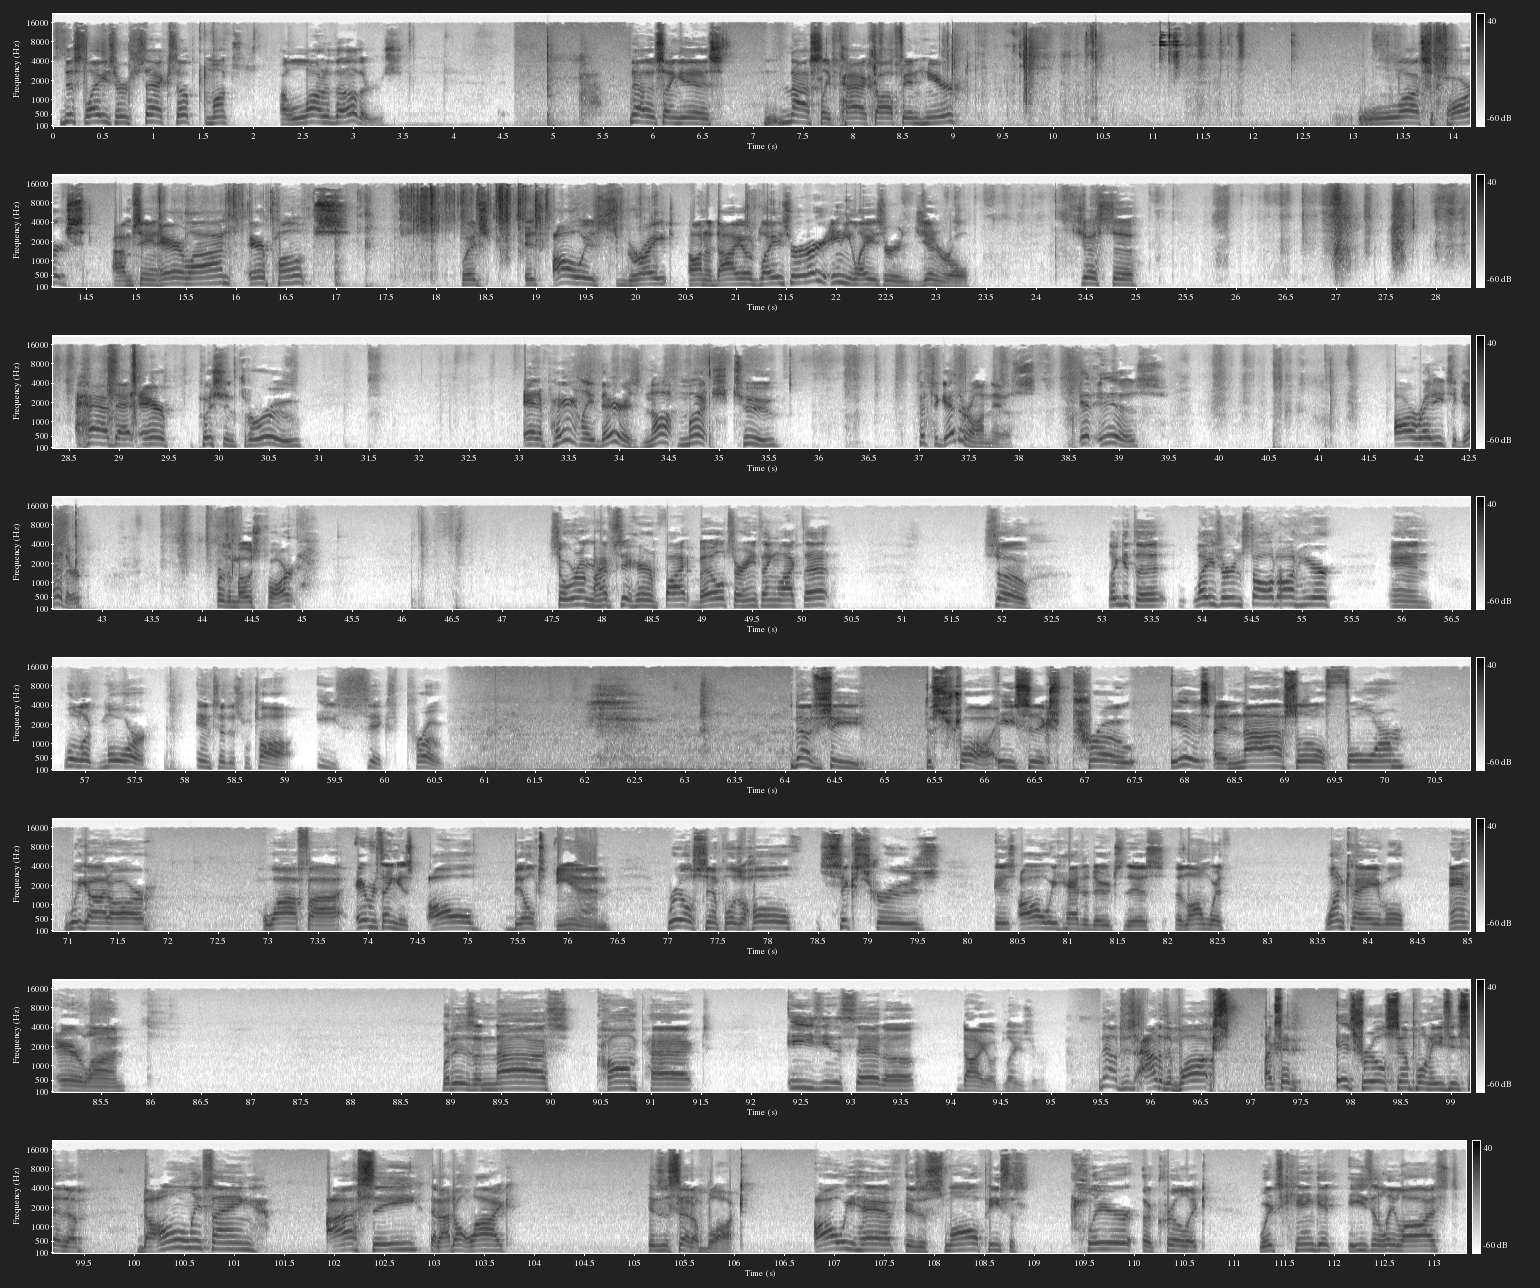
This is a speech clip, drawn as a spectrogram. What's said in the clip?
this laser stacks up amongst a lot of the others. Now this thing is nicely packed off in here. Lots of parts. I'm seeing airline, air pumps, which is always great on a diode laser or any laser in general. Just to have that air pushing through. And apparently there is not much to put together on this. It is already together for the most part. So we're not going to have to sit here and fight belts or anything like that. So let's get the laser installed on here and we'll look more into this Swiitol E6 Pro. Now as you see, the Swiitol E6 Pro is a nice little form. We got our Wi-Fi. Everything is all built in. Real simple. As a whole, six screws is all we had to do to this, along with one cable and airline. But it is a nice, compact, easy to set up diode laser. Now, just out of the box, like I said, it's real simple and easy to set up. The only thing I see that I don't like is a setup block. All we have is a small piece of clear acrylic which can get easily lost.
